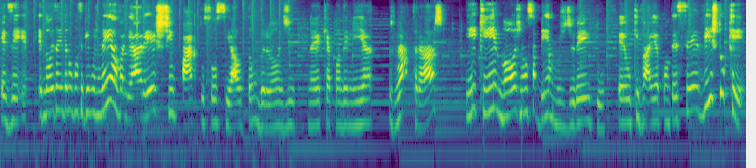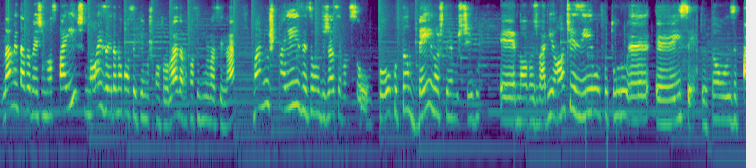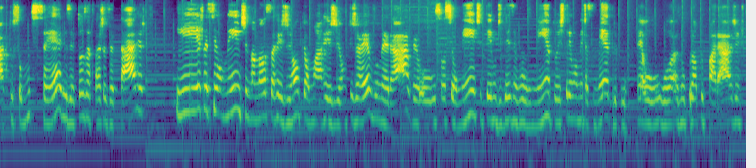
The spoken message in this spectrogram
Quer dizer, nós ainda não conseguimos nem avaliar este impacto social tão grande né, que a pandemia já traz e que nós não sabemos direito é, o que vai acontecer, visto que, lamentavelmente, no nosso país, nós ainda não conseguimos controlar, ainda não conseguimos vacinar, mas nos países onde já se avançou um pouco, também nós temos tido é, novas variantes e o futuro é, é, incerto. Então, os impactos são muito sérios em todas as faixas etárias e especialmente na nossa região, que é uma região que já é vulnerável ou socialmente, em termos de desenvolvimento, é extremamente assimétrico, né? no próprio Pará a gente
